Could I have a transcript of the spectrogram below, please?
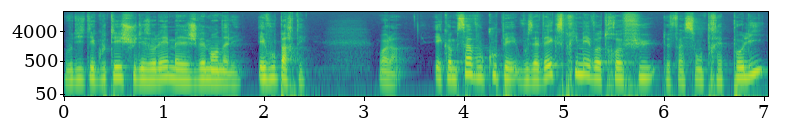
Vous dites, écoutez, je suis désolé, mais je vais m'en aller. Et vous partez. Voilà. Et comme ça, vous coupez. Vous avez exprimé votre refus de façon très polie,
